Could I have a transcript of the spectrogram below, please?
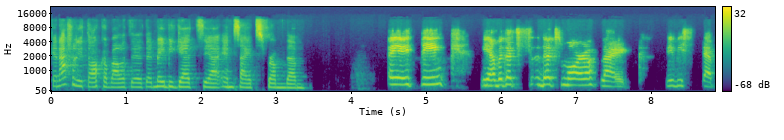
can actually talk about it and maybe get yeah insights from them. I think yeah, but that's that's more of like maybe step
